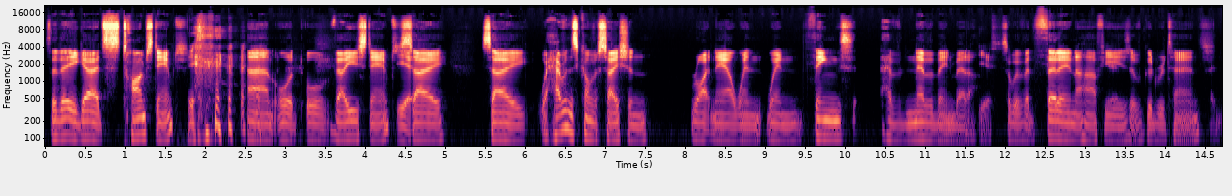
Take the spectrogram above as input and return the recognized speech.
so there you go. It's time stamped Yeah. um, or or value stamped. Yeah. So, so we're having this conversation right now when when things have never been better. Yes. So we've had 13 and a half years of good returns, and,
